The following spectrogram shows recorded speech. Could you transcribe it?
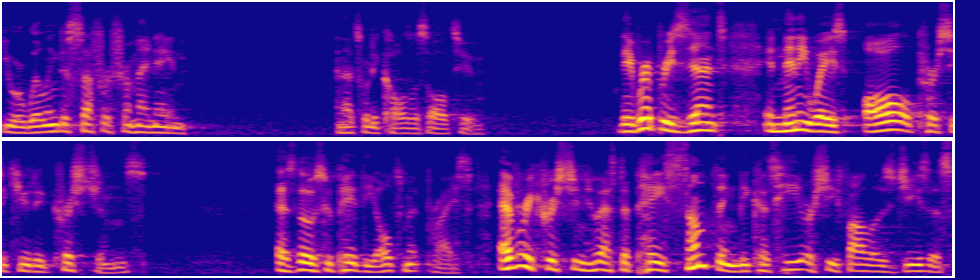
You were willing to suffer for my name. And that's what he calls us all to. They represent, in many ways, all persecuted Christians as those who paid the ultimate price. Every Christian who has to pay something because he or she follows Jesus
